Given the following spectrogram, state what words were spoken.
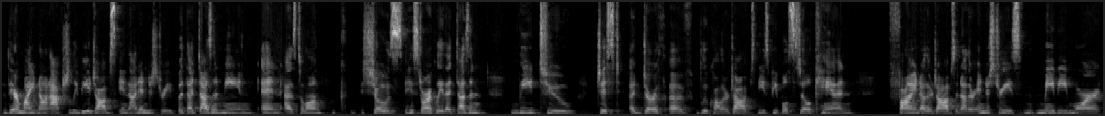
there might not actually be jobs in that industry, but that doesn't mean, and as DeLong shows historically, that doesn't lead to just a dearth of blue collar jobs. These people still can find other jobs in other industries, maybe more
